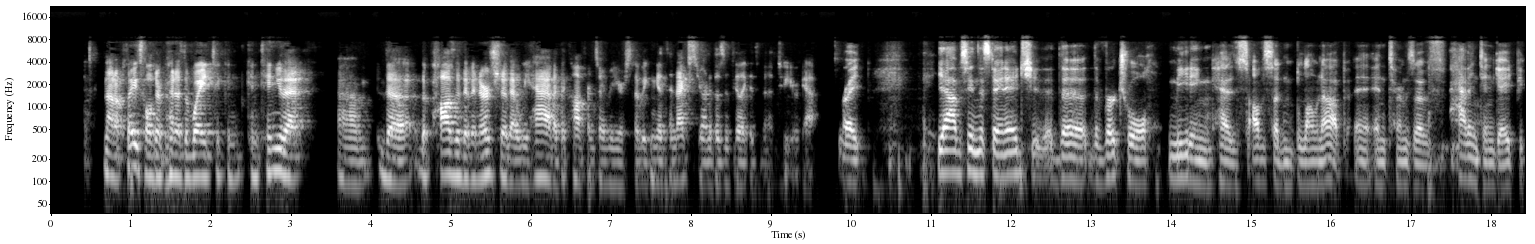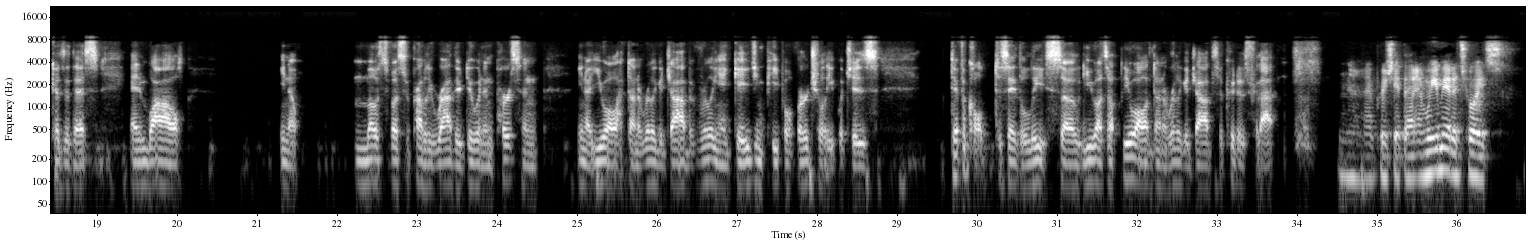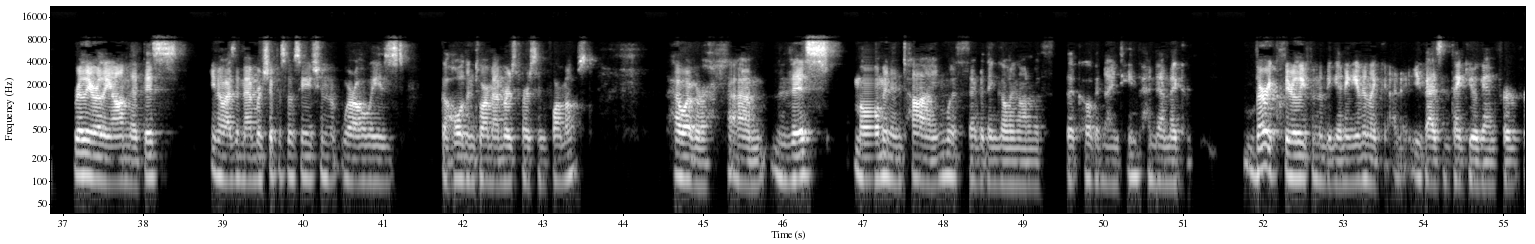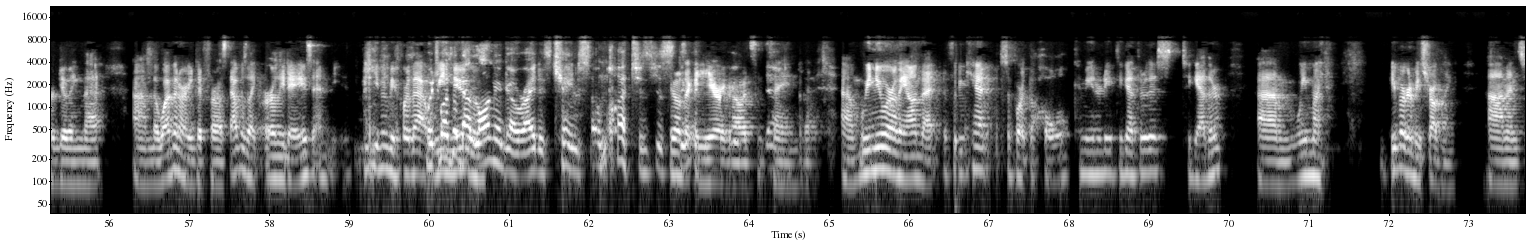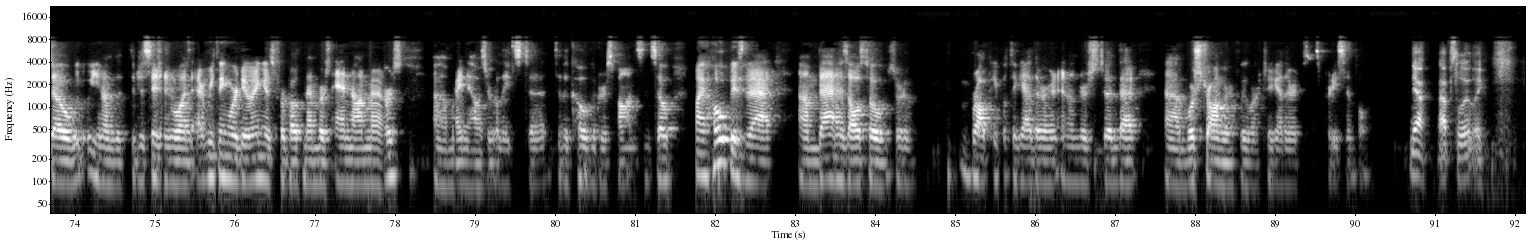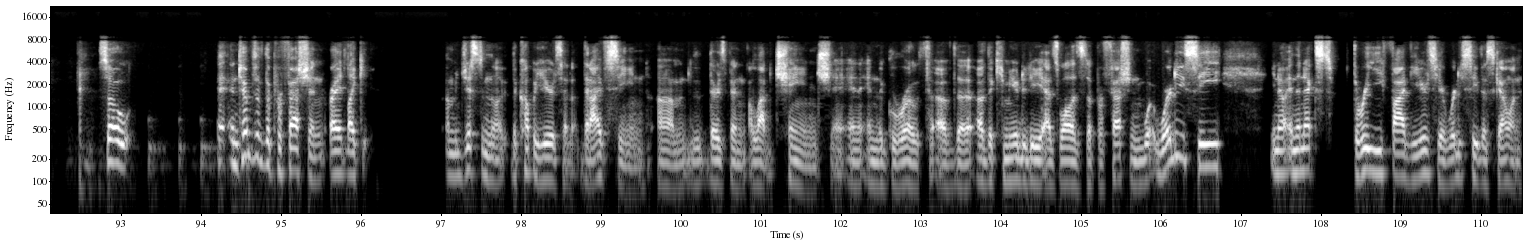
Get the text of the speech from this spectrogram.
not a placeholder, but as a way to con- continue that um, the the positive inertia that we have at the conference every year, so that we can get to next year and it doesn't feel like it's been a two year gap. Right. Yeah, obviously in this day and age, the the virtual meeting has all of a sudden blown up in terms of having to engage because of this. And while, you know, most of us would probably rather do it in person, you know, you all have done a really good job of really engaging people virtually, which is difficult to say the least. So you guys, you all have done a really good job. So kudos for that. I appreciate that. And we made a choice really early on that this you know, as a membership association, we're always beholden to our members first and foremost. However, um, this moment in time with everything going on with the COVID 19 pandemic, very clearly from the beginning, even like you guys, and thank you again for, for doing that um, the webinar you did for us, that was like early days, and even before that, which wasn't knew, that long ago, right? It's changed so much. It's just feels stupid. like a year ago. It's insane. Yeah. But um, we knew early on that if we can't support the whole community to get through this together, um, we might people are going to be struggling. Um, and so, you know, the, the, decision was everything we're doing is for both members and non-members. um, right now as it relates to, to the COVID response. And so my hope is that um, that has also sort of brought people together and, and understood that um, we're stronger if we work together. It's, it's pretty simple. Yeah, absolutely. So, in terms of the profession, right? Like, I mean, just in the, the couple years that, that I've seen, um, there's been a lot of change in, in the growth of the of the community as well as the profession. Where, where do you see, you know, in the next three, five years here, where do you see this going?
